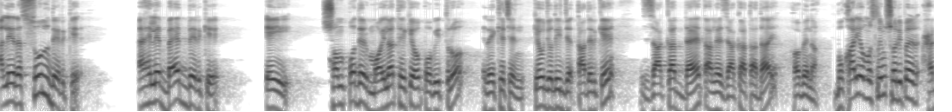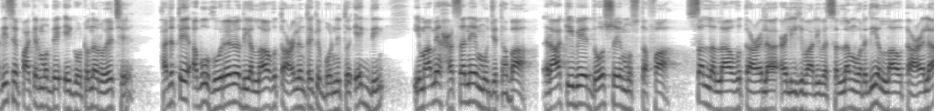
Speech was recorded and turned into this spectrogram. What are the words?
আলে রসুলদেরকে, আহলে বেদদেরকে এই সম্পদের ময়লা থেকেও পবিত্র রেখেছেন। কেউ যদি তাদেরকে জাকাত দেয়, তাহলে জাকাত আদায় হবে না। বোখারি ও মুসলিম শরীফের হাদিসে পাকের মধ্যে এই ঘটনা রয়েছে। হাজরতে আবু হুরের রদি আল্লাহ তালন থেকে বর্ণিত একদিন ইমামে হাসানে মুজতবা রাকিবে দোষে মুস্তফা সাল্লাহ তালা আলিহি আলী ওসাল্লাম রদি আল্লাহ তালা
